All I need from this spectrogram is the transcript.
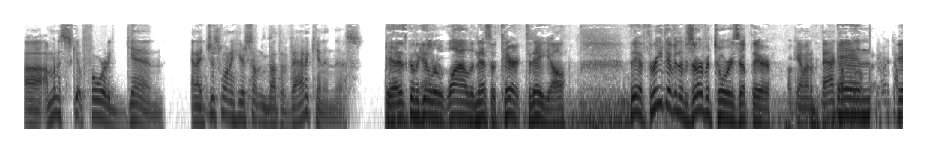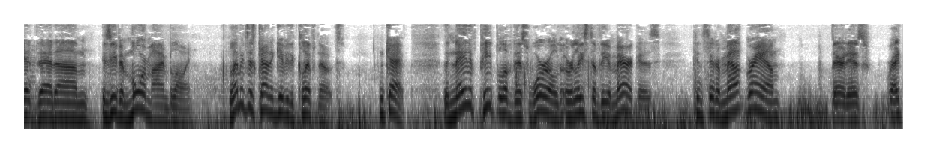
Uh, I'm going to skip forward again, and I just want to hear something about the Vatican in this. Yeah, it's going to get a little wild and esoteric today, y'all. They have three different observatories up there. Okay, I'm going to back up. and it, that um, is even more mind blowing. Let me just kind of give you the cliff notes. Okay, the native people of this world, or at least of the Americas, consider Mount Graham. There it is, right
